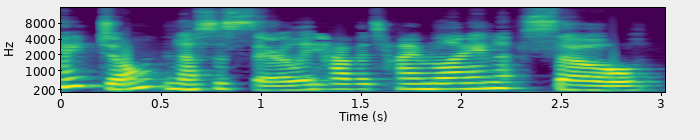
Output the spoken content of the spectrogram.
I don't necessarily have a timeline. So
